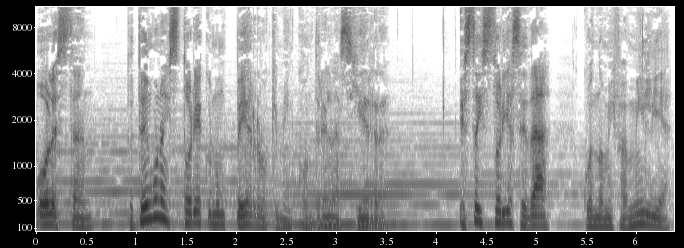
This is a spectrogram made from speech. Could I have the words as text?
Hola Stan, te tengo una historia con un perro que me encontré en la sierra. Esta historia se da cuando mi familia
